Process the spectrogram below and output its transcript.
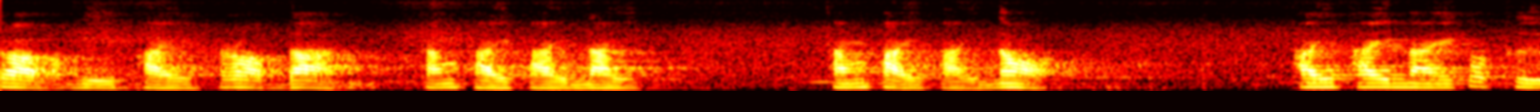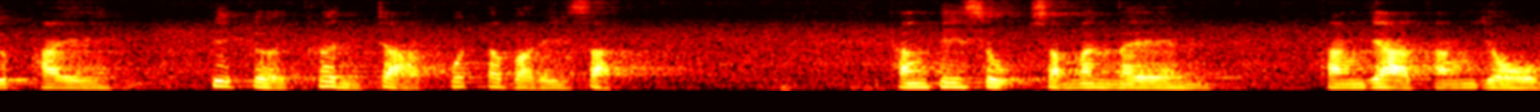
ก็มีภัยรอบด้าน ทั้งภัยภายใน ทั้งภัยภายนอก ภัยภายในก็คือภัยที่เกิดขึ้นจากพุทธบริษัท ทั้งพิสุสมณเณรทั้งญาติทั้งโยม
